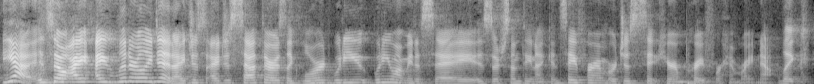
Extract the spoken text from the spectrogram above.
yeah, and so I, I literally did. I just I just sat there. I was like, Lord, what do you what do you want me to say? Is there something I can say for him, or just sit here and pray for him right now? Like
